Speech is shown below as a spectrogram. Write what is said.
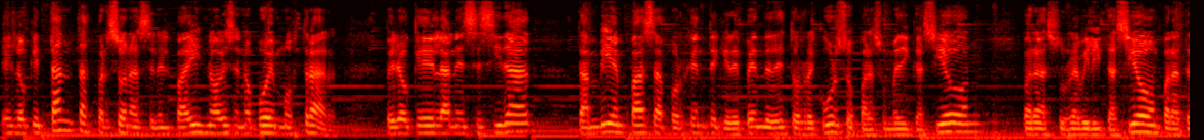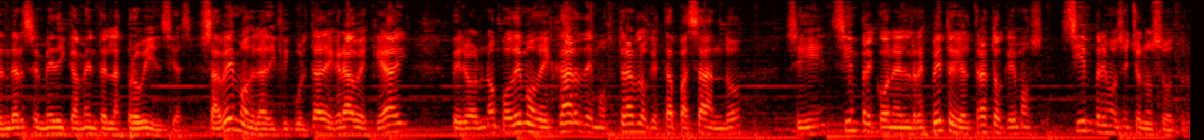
es lo que tantas personas en el país no, a veces no pueden mostrar, pero que la necesidad también pasa por gente que depende de estos recursos para su medicación, para su rehabilitación, para atenderse médicamente en las provincias. Sabemos de las dificultades graves que hay, pero no podemos dejar de mostrar lo que está pasando. ¿Sí? siempre con el respeto y el trato que hemos, siempre hemos hecho nosotros.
